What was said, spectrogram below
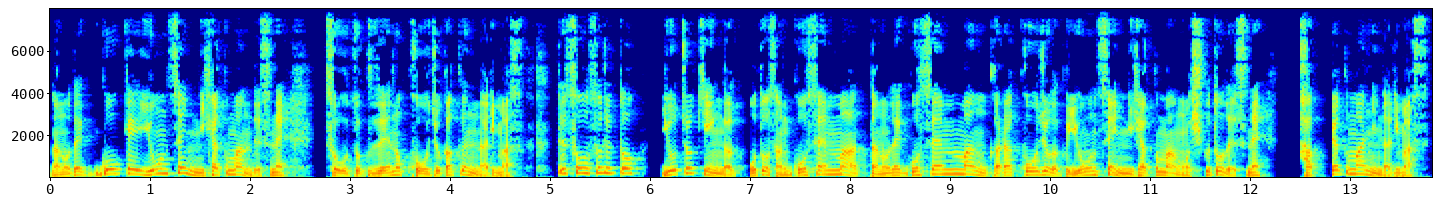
なので、合計4200万ですね。相続税の控除額になります。で、そうすると、預貯金がお父さん5000万あったので、5000万から控除額4200万を引くとですね、800万になります。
